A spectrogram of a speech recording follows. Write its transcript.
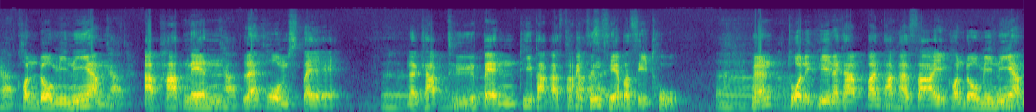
ครับคอนโดมิเนียมครับอพาร์ตเมนต์ครับและโฮมสเตย์เออนะครับถือเป็นที่พักอาศัยที่พักอาศัยซึ่งเสียภาษีถูกอ่าเพราะฉะนั้นทวนอีกทีนะครับ บ้านพักอาศัยคอนโดมิเนียม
